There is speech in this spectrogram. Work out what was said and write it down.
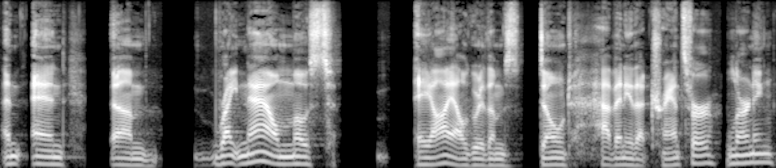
And, and, um, right now, most AI algorithms don't have any of that transfer learning.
